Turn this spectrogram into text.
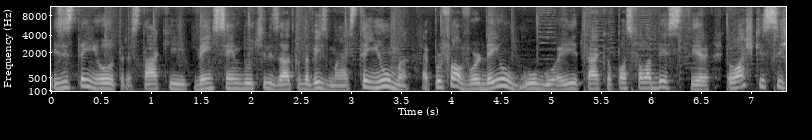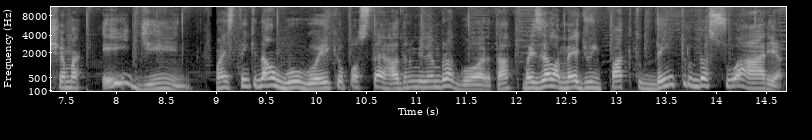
Existem outras, tá? Que vem sendo utilizado cada vez mais. Tem uma, é por favor, deem um Google aí, tá? Que eu posso falar besteira. Eu acho que se chama Aging mas tem que dar um Google aí que eu posso estar errado, não me lembro agora, tá? Mas ela mede o impacto dentro da sua área.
